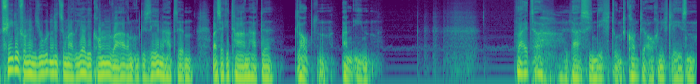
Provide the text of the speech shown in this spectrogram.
Viele von den Juden, die zu Maria gekommen waren und gesehen hatten, was er getan hatte, glaubten an ihn. Weiter las sie nicht und konnte auch nicht lesen.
